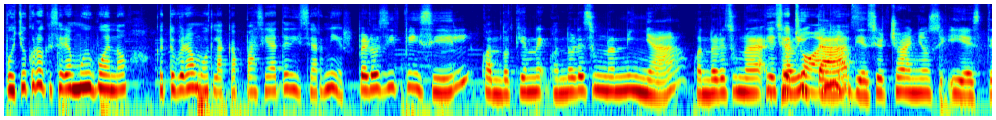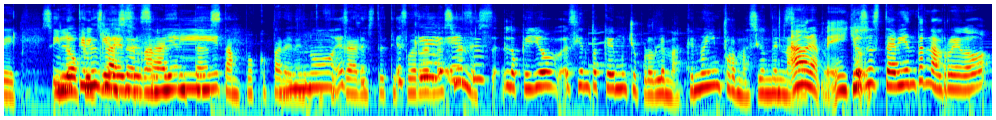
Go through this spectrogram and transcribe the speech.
pues yo creo que sería muy bueno que tuviéramos la capacidad de discernir. Pero es difícil cuando tiene, cuando eres una niña, cuando eres una 18 chavita, años. 18 años y este y no lo que las quieres es herramientas salir. tampoco para No, es identificar que- este es tipo de que relaciones. Eso es lo que yo siento que hay mucho problema, que no hay información de nada. Ahora, yo- Entonces te avientan al ruedo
